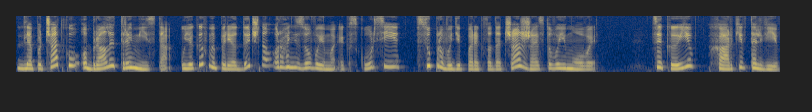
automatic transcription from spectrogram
Для початку обрали три міста, у яких ми періодично організовуємо екскурсії в супроводі перекладача жестової мови. Це Київ, Харків та Львів.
